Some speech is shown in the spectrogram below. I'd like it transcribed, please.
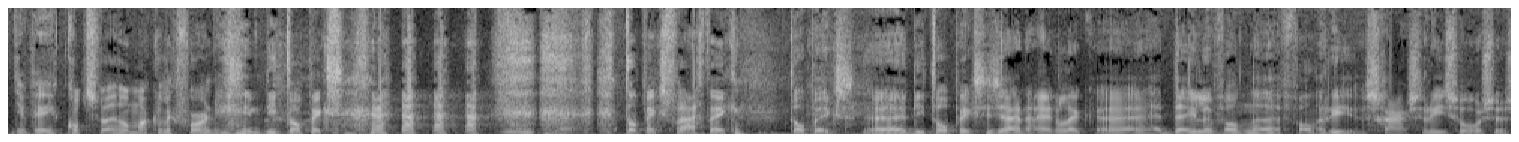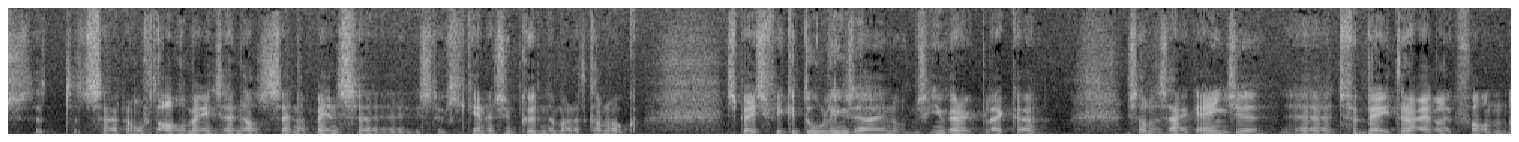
Je, je kopt ze wel heel makkelijk voor nu, die topics. topics, vraagteken. Topics. Uh, die topics die zijn eigenlijk uh, het delen van, uh, van schaarse resources. Dat, dat zijn over het algemeen zijn dat, zijn dat mensen, een stukje kennis en kunde, maar dat kan ook specifieke tooling zijn of misschien werkplekken. Dus dat is eigenlijk eentje. het verbeteren eigenlijk van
